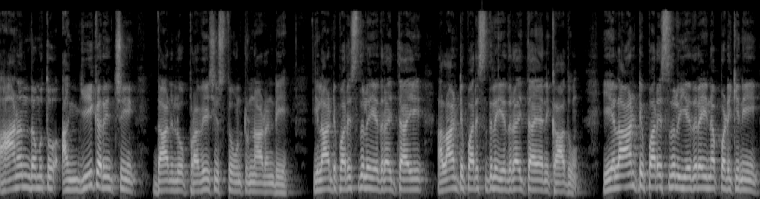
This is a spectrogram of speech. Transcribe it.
ఆనందముతో అంగీకరించి దానిలో ప్రవేశిస్తూ ఉంటున్నాడండి. ఇలాంటి పరిస్థితులు ఎదురవుతాయి అలాంటి పరిస్థితులు ఎదురవుతాయని కాదు. ఎలాంటి పరిస్థితులు ఎదురైనప్పటికీ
